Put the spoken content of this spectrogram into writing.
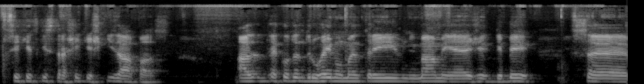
psychicky strašně těžký zápas. A jako ten druhý moment, který vnímám, je, že kdyby se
